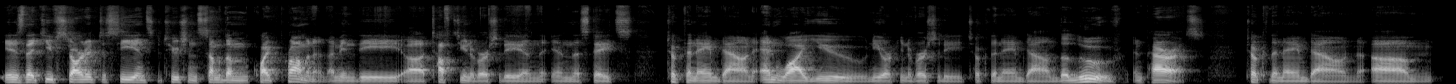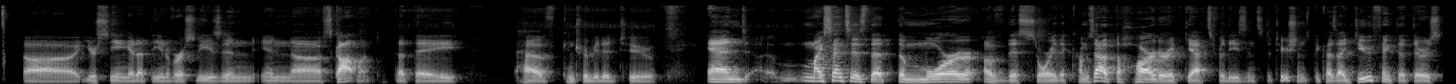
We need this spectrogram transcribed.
is that you've started to see institutions, some of them quite prominent. I mean, the uh, Tufts University in in the states took the name down. NYU, New York University, took the name down. The Louvre in Paris took the name down. Um, uh, you're seeing it at the universities in in uh, Scotland that they have contributed to. And uh, my sense is that the more of this story that comes out, the harder it gets for these institutions, because I do think that there's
